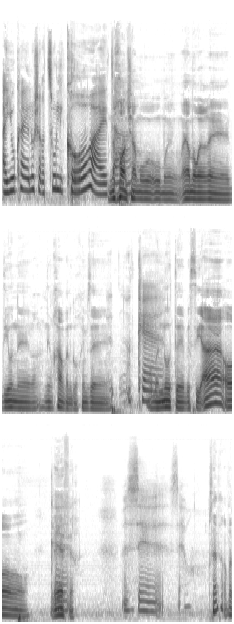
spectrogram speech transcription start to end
היו כאלו שרצו לקרוע את נכון, ה... שם הוא, הוא היה מעורר דיון נרחב, ואני גוך, אם זה כן, אומנות אה, בשיאה, או כן. להפך. אז זהו, בסדר, אבל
